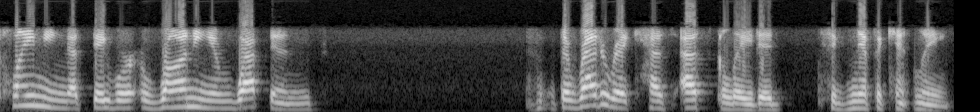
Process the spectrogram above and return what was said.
claiming that they were Iranian weapons, the rhetoric has escalated significantly.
